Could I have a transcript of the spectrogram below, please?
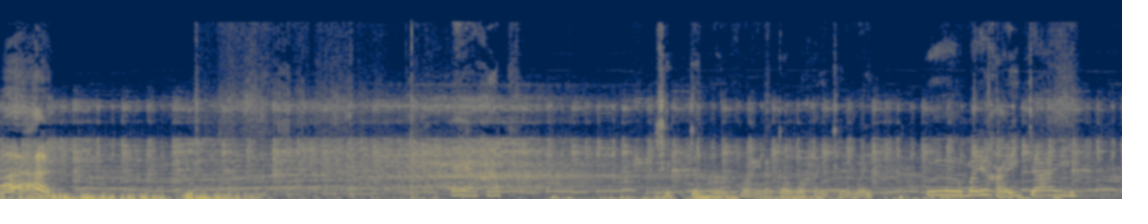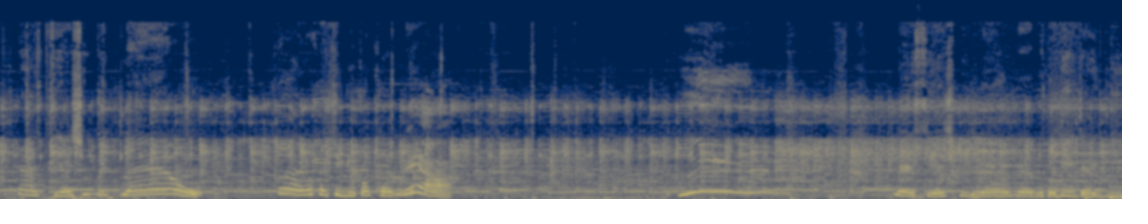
เอ้ยแม่ครับเช็คจมูกหน่อยนะครับว่าหายใจไหมเออไม่หายใจแม่เสียชีวิตแล้วแม่แล้วใครจะอยู่กับผมเนี่ย แม่เสียชีวิตแล้วแม่เป็นคนที่ใจดี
